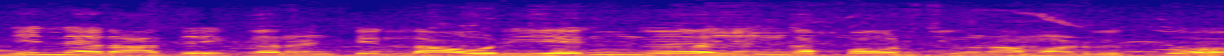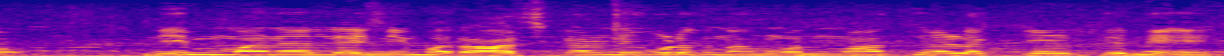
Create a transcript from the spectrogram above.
ನಿನ್ನೆ ರಾತ್ರಿ ಕರೆಂಟ್ ಇಲ್ಲ. ಅವ್ರು ಹೆಂಗ, ಹೆಂಗಪ್ಪ ಅವ್ರ ಜೀವನ ಮಾಡಬೇಕು? ನಿಮ್ಮ ಮನೇಲಿ ನಿಮ್ಮ ರಾಜಕಾರಣಿಗಳಿಗೆ ನಾನು ಒಂದು ಮಾತು ಹೇಳಕ್ಕೆ ಕೇಳ್ತೀನಿ.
